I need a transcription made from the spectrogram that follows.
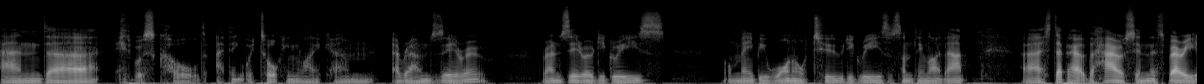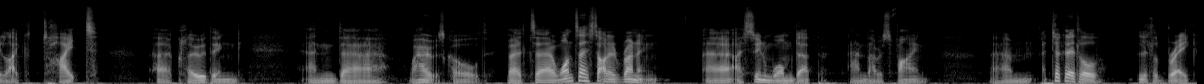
and uh, it was cold. I think we're talking like um, around zero, around zero degrees or maybe one or two degrees or something like that. Uh, step out of the house in this very like tight uh, clothing, and uh, wow, it was cold. But uh, once I started running, uh, I soon warmed up and I was fine. Um, I took a little little break,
